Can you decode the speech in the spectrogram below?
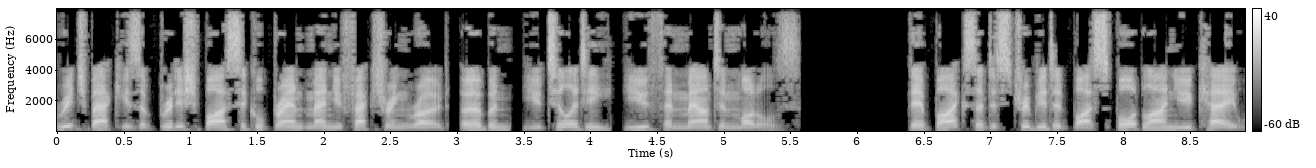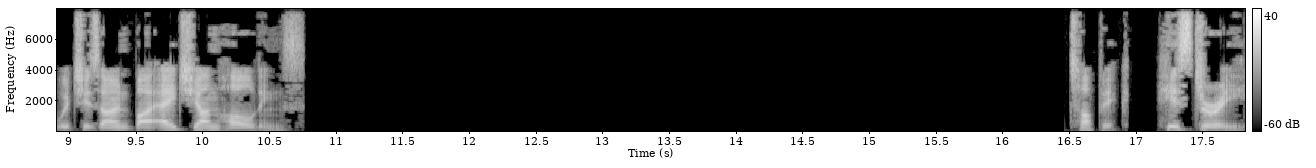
Ridgeback is a British bicycle brand manufacturing road, urban, utility, youth and mountain models. Their bikes are distributed by Sportline UK which is owned by H. Young Holdings. History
